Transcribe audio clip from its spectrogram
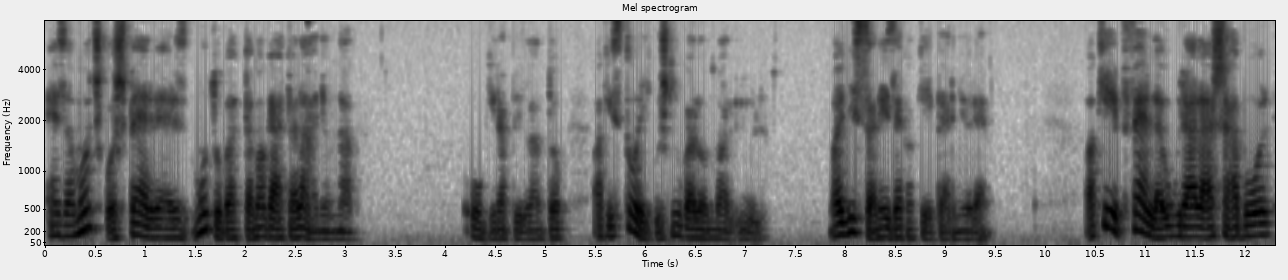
Ez a mocskos perverz mutogatta magát a lányomnak. Ógira pillantok, aki sztoikus nyugalommal ül. Majd visszanézek a képernyőre. A kép felleugrállásából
